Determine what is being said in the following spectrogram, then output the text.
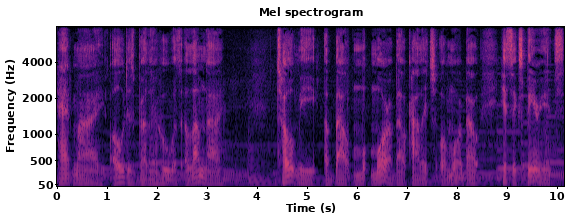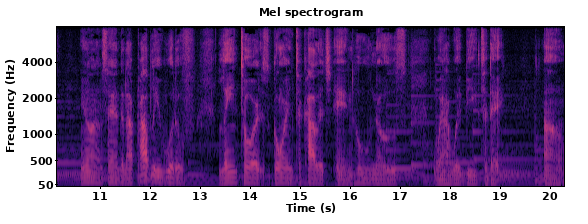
had my oldest brother, who was alumni, told me about more about college or more about his experience, you know what I'm saying, then I probably would have leaned towards going to college and who knows where I would be today. Um,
